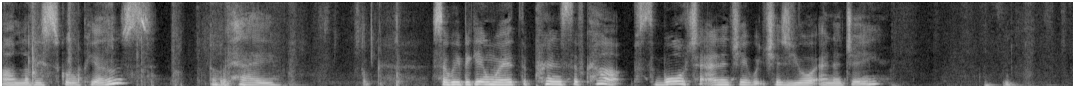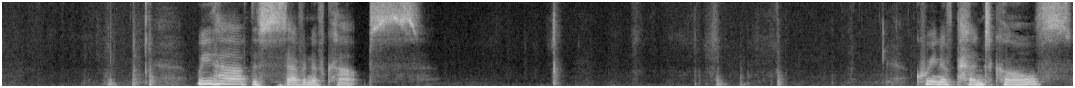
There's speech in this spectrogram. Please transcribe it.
our lovely Scorpios. Okay. So we begin with the Prince of Cups, water energy, which is your energy. We have the Seven of Cups. Queen of Pentacles.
